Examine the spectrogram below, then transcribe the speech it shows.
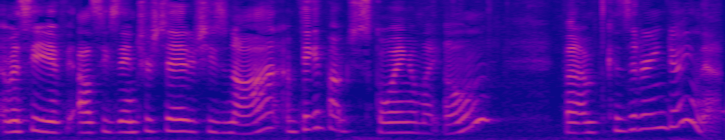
I'm to see if Elsie's interested. If she's not, I'm thinking about just going on my own, but I'm considering doing that.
